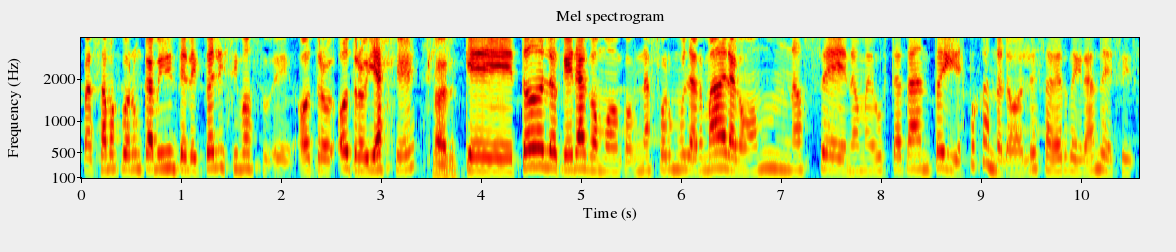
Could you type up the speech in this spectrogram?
pasamos por un camino intelectual hicimos eh, otro, otro viaje, Claro. que todo lo que era como con una fórmula armada era como, "Mm, no sé, no me gusta tanto, y después cuando lo volvés a ver de grande decís,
